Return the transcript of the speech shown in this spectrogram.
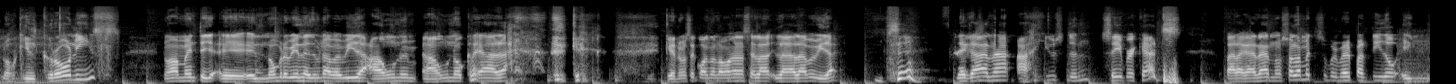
Los Gilcronis, nuevamente eh, el nombre viene de una bebida aún, aún no creada, que, que, no sé cuándo la van a hacer la, la, bebida. Sí. Le gana a Houston Sabercats para ganar no solamente su primer partido en,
